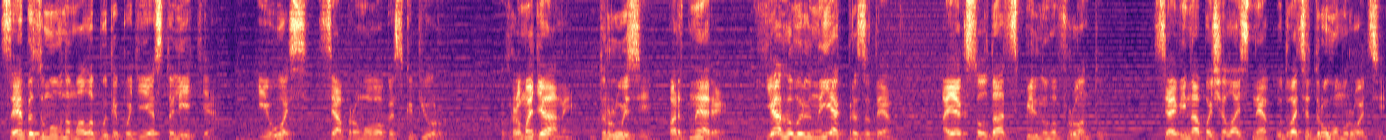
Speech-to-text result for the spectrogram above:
Це безумовно мала бути подія століття. І ось ця промова без купюр. Громадяни, друзі, партнери, я говорю не як президент, а як солдат спільного фронту. Ця війна почалась не у 22-му році.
